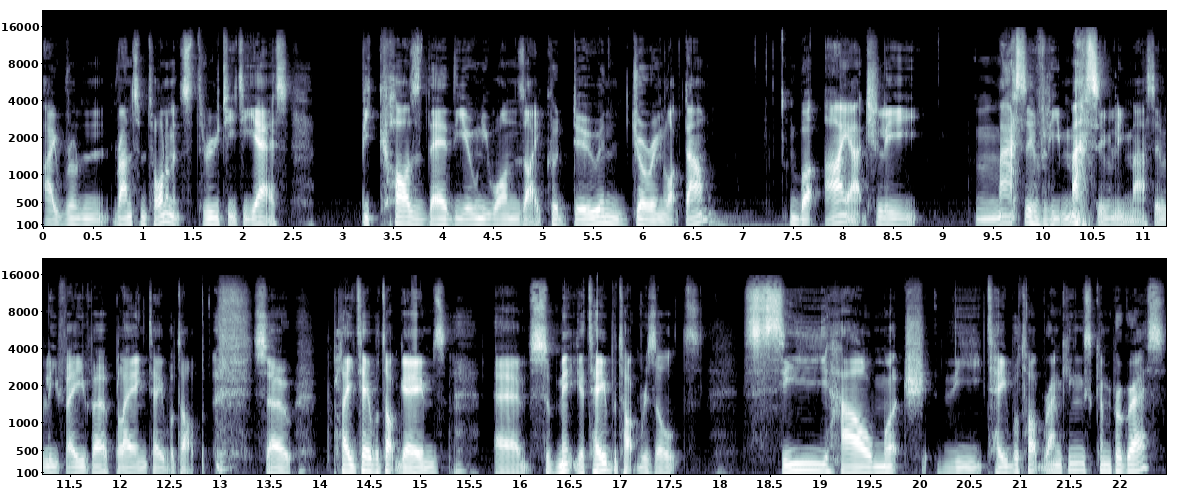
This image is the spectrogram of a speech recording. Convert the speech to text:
I run ran some tournaments through TTS because they're the only ones I could do in during lockdown. But I actually massively, massively, massively favor playing tabletop. So play tabletop games, um, submit your tabletop results, see how much the tabletop rankings can progress,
